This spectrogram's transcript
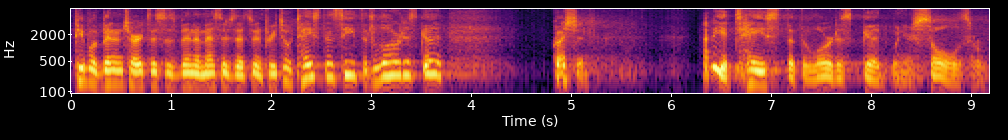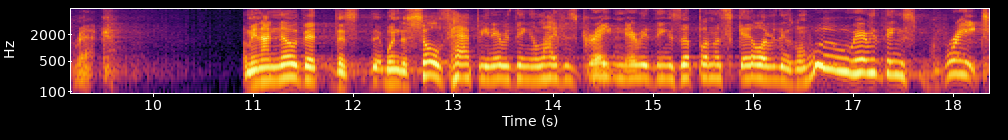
People have been in church, this has been a message that's been preached. Oh, taste and see that the Lord is good. Question How do you taste that the Lord is good when your soul is a wreck? I mean, I know that, this, that when the soul's happy and everything in life is great and everything's up on the scale, everything's going, woo, everything's great.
